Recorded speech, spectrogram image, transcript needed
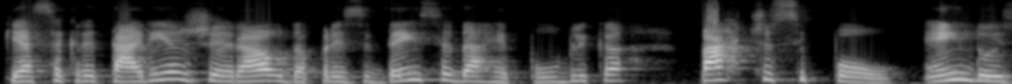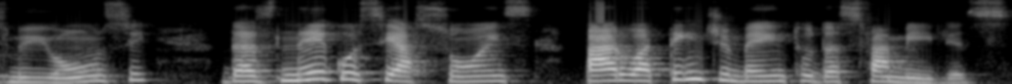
que a Secretaria-Geral da Presidência da República participou, em 2011, das negociações para o atendimento das famílias,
